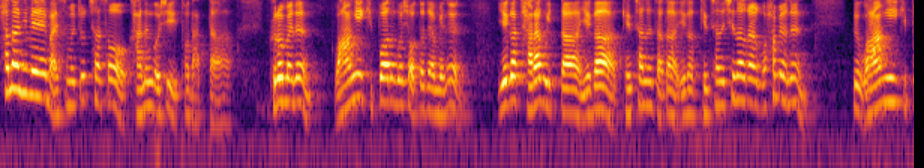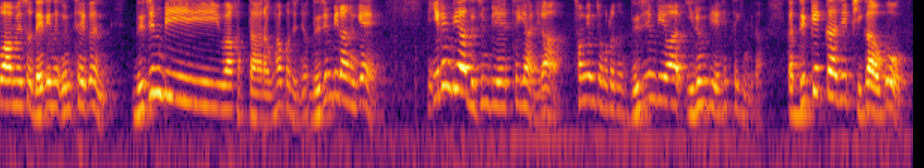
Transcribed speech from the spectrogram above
하나님의 말씀을 쫓아서 가는 것이 더 낫다. 그러면은 왕이 기뻐하는 것이 어떠냐면은 얘가 잘하고 있다. 얘가 괜찮은 자다. 얘가 괜찮은 신하라고 하면은 그 왕이 기뻐하면서 내리는 은택은 늦은 비와 같다라고 하거든요. 늦은 비라는 게 이른 비와 늦은 비의 혜택이 아니라 성경적으로는 늦은 비와 이른 비의 혜택입니다. 그러니까 늦게까지 비가 오고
